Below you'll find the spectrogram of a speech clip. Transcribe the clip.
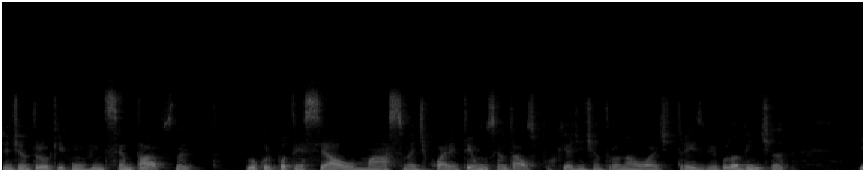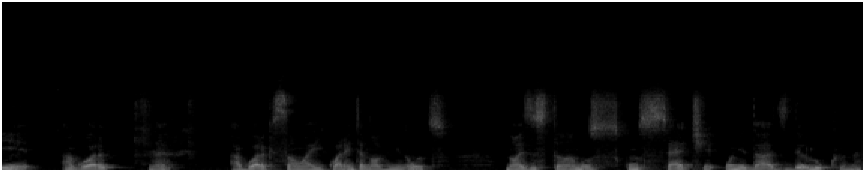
a gente entrou aqui com 20 centavos, né? Lucro potencial máximo é de 41 centavos, porque a gente entrou na odd 3,20, né? E agora, né? Agora que são aí 49 minutos, nós estamos com 7 unidades de lucro, né?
